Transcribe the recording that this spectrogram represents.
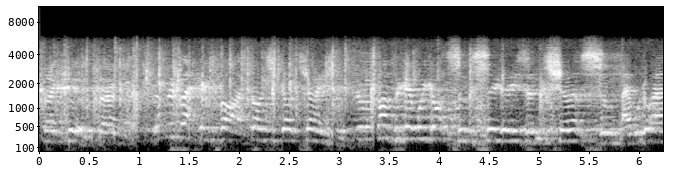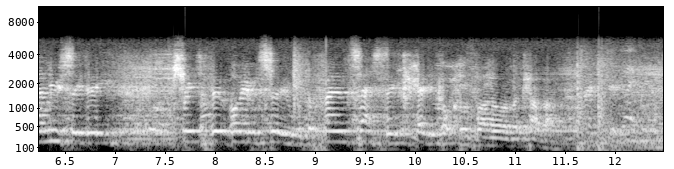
Thank you very much. We'll be back in five. Don't you go change it. Don't forget we got some CDs and shirts, some, and we've got our new CD, Streets of Fear Volume 2, with the fantastic Eddie Cochran photo on the cover. Thank you.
